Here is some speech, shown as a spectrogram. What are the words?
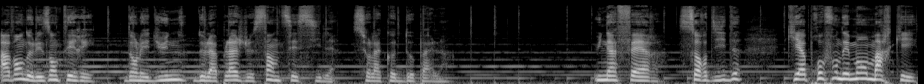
avant de les enterrer dans les dunes de la plage de Sainte-Cécile sur la côte d'Opale. Une affaire sordide qui a profondément marqué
